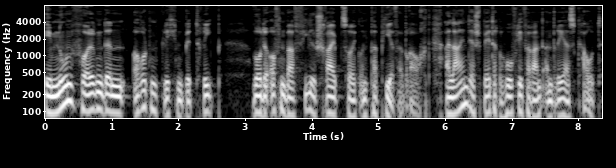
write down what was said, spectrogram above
Im nun folgenden ordentlichen Betrieb wurde offenbar viel Schreibzeug und Papier verbraucht. Allein der spätere Hoflieferant Andreas Kaut,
